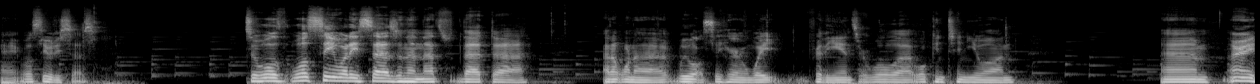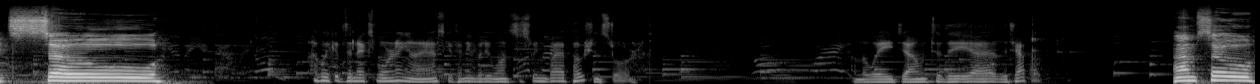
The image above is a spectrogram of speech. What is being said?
All right, we'll see what he says. So we'll we'll see what he says, and then that's that. Uh, I don't want to. We won't sit here and wait for the answer. We'll uh, we'll continue on. Um. All right. So I wake up the next morning and I ask if anybody wants to swing by a potion store. On the way down to the uh, the chapel. um. So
